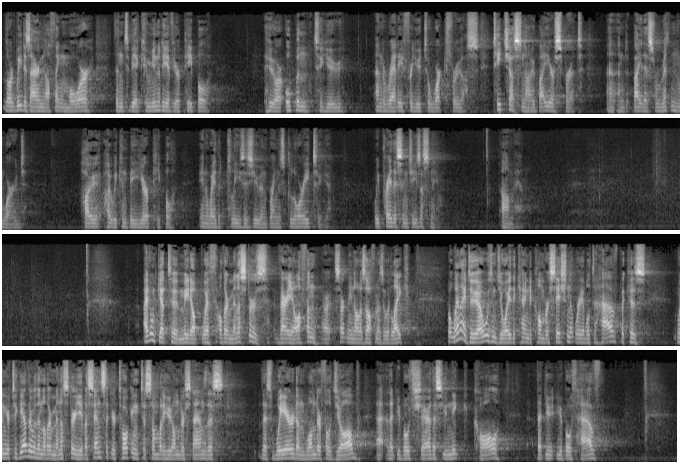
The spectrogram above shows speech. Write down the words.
Lord, we desire nothing more than to be a community of your people who are open to you and ready for you to work through us. Teach us now by your Spirit and, by this written word how, how we can be your people in a way that pleases you and brings glory to you. We pray this in Jesus' name. Amen. I don't get to meet up with other ministers very often, or certainly not as often as I would like. But when I do, I always enjoy the kind of conversation that we're able to have because when you're together with another minister, you have a sense that you're talking to somebody who understands this, this weird and wonderful job uh, that you both share, this unique call that you, you both have.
